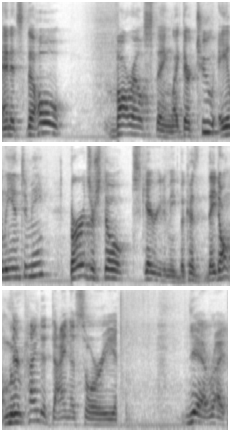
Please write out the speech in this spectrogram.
And it's the whole Varels thing. Like they're too alien to me. Birds are still scary to me because they don't move. They're kind of dinosaur-y. Yeah, right.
